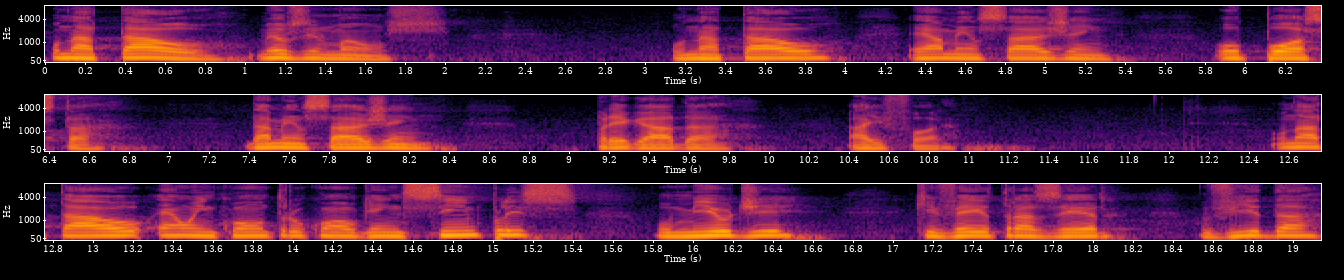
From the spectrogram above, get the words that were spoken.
O Natal, meus irmãos, o Natal é a mensagem oposta da mensagem pregada aí fora. O Natal é um encontro com alguém simples, humilde, que veio trazer vida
